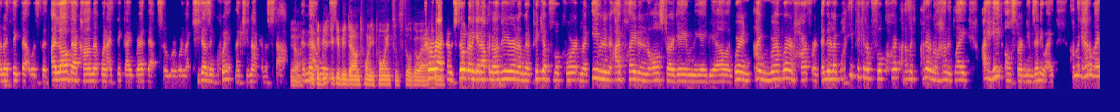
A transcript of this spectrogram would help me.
and I think that was the. I love that comment when I think I read that somewhere. Where like she doesn't quit, like she's not gonna stop. Yeah. And you that could be you could be down twenty points and still go after. Correct. I'm still going to get up and under you, and I'm going to pick you up full court. And like even in, I played in an All Star game in the ABL, and we're in, I'm we're, we're in Hartford, and they're like, "Why are you picking up full court?" I was like, "I don't know how to play. I hate All Star games anyway." I'm like, "How do I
